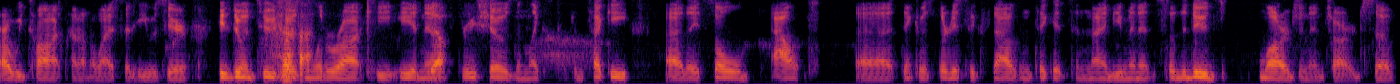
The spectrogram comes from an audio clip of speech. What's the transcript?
are we taught. I don't know why I said he was here. He's doing two shows in Little Rock. He he announced three shows in Lexington, Kentucky. Uh, they sold out. Uh, I think it was thirty six thousand tickets in ninety minutes. So the dude's large and in charge. So,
